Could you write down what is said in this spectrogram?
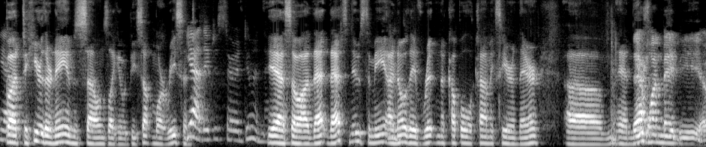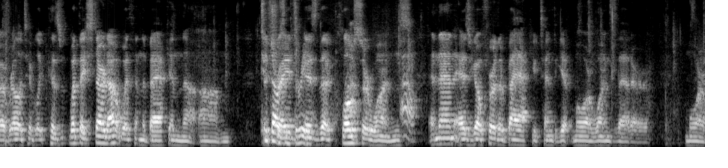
yeah. But to hear their names sounds like it would be something more recent. yeah, they just started doing that. Yeah, so uh, that that's news to me. I Mm. know they've written a couple of comics here and there, um, and That usually- one may be uh, relatively because what they start out with in the back in the um, the trades 2003. is the closer ones, Oh, and then as you go further back, you tend to get more ones that are more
